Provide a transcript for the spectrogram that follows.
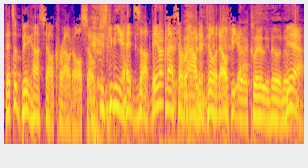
That's a big hostile crowd. Also, just giving you a heads up. They don't mess around in Yeah, Philadelphia. clearly, no, no. Yeah.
